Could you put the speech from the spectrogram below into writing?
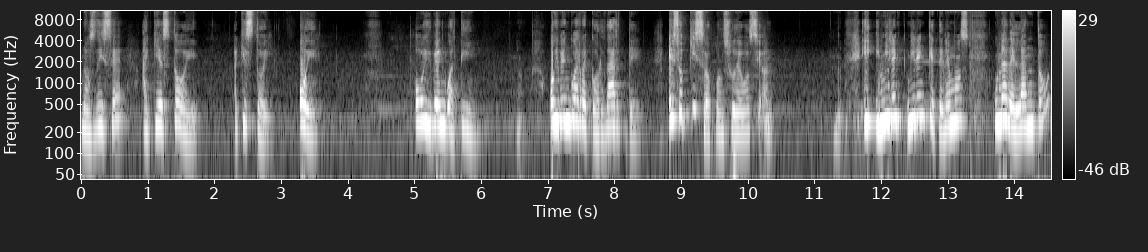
nos dice, aquí estoy, aquí estoy, hoy, hoy vengo a ti, hoy vengo a recordarte. Eso quiso con su devoción. Y, y, miren, miren que tenemos un adelanto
